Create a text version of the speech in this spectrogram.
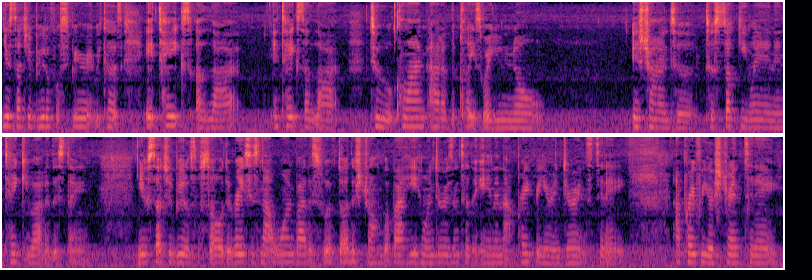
You're such a beautiful spirit because it takes a lot. It takes a lot to climb out of the place where you know is trying to to suck you in and take you out of this thing. You're such a beautiful soul. The race is not won by the swift or the strong, but by he who endures until the end. And I pray for your endurance today. I pray for your strength today.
